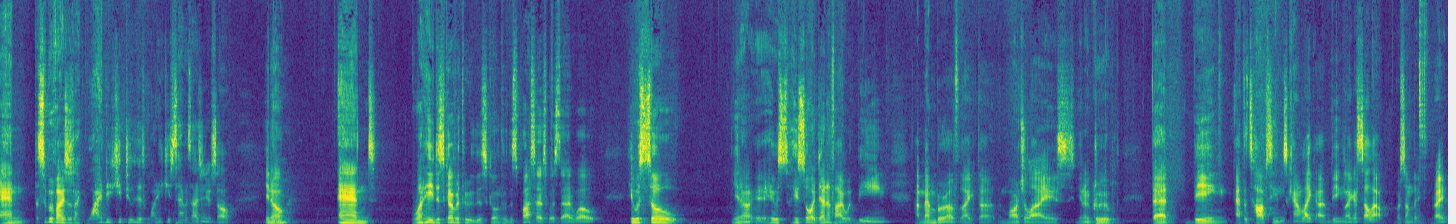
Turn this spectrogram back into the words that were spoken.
and the supervisor's like, "Why do you keep doing this? Why do you keep sabotaging yourself?" You know, and what he discovered through this going through this process was that well, he was so, you know, he was he's so identified with being a member of like the, the marginalized you know group that being at the top seems kind of like uh, being like a sellout or something, right?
